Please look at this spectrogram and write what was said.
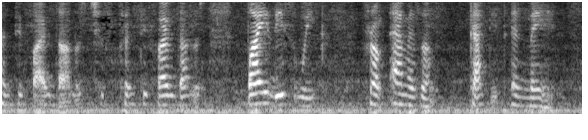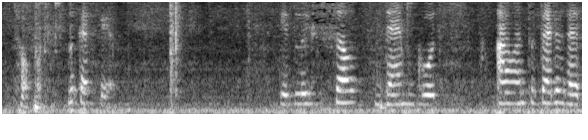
$25 just $25 buy this wig from Amazon cut it and made it topper. Look at here. It looks so damn good. I want to tell you that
